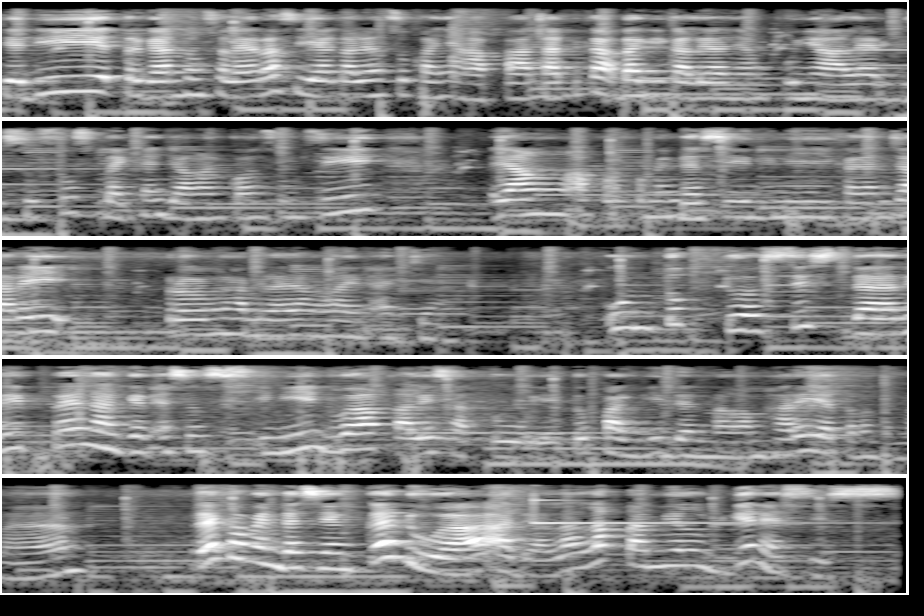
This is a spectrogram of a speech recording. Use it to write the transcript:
Jadi tergantung selera sih ya kalian sukanya apa. Tapi kak bagi kalian yang punya alergi susu sebaiknya jangan konsumsi yang aku rekomendasiin ini. Kalian cari program kehamilan yang lain aja untuk dosis dari Prenagen Essence ini dua kali satu yaitu pagi dan malam hari ya teman-teman. Rekomendasi yang kedua adalah Lactamil Genesis.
